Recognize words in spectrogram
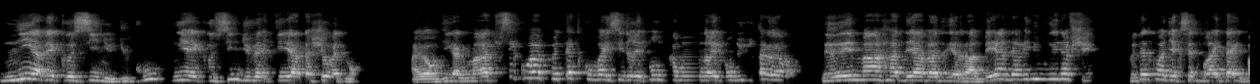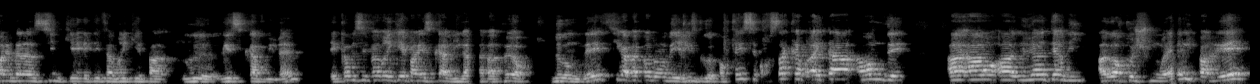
ni avec le signe du cou, ni avec le signe du est attaché au vêtement. Alors, dit Agmara, tu sais quoi? Peut-être qu'on va essayer de répondre comme on a répondu tout à l'heure. Peut-être qu'on va dire que cette braïta parle d'un signe qui a été fabriqué par l'esclave lui-même. Et comme c'est fabriqué par l'esclave, il n'a pas peur de l'enlever. S'il n'a pas peur de l'enlever, il risque de le porter. C'est pour ça que braïta a enlevé, a, interdit. Alors que Shmuel, il parlait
